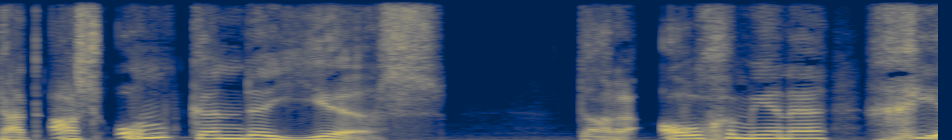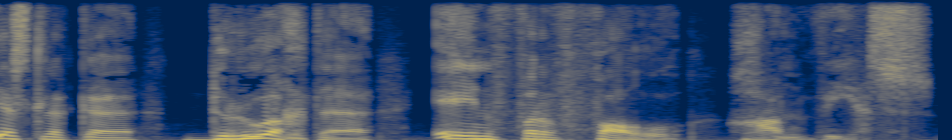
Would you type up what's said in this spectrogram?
Dat as onkunde heers, daar 'n algemene geestelike droogte en verval gaan wees.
